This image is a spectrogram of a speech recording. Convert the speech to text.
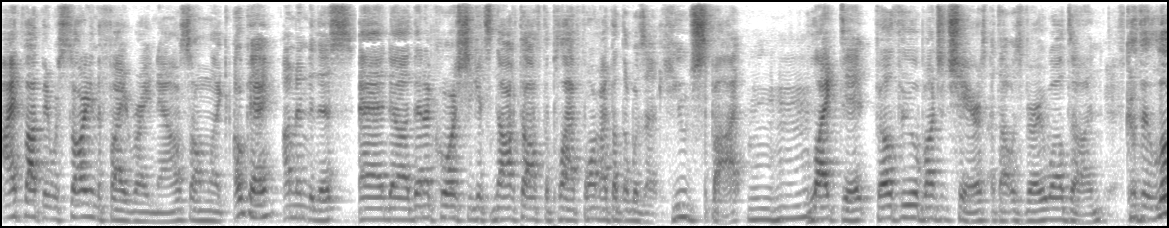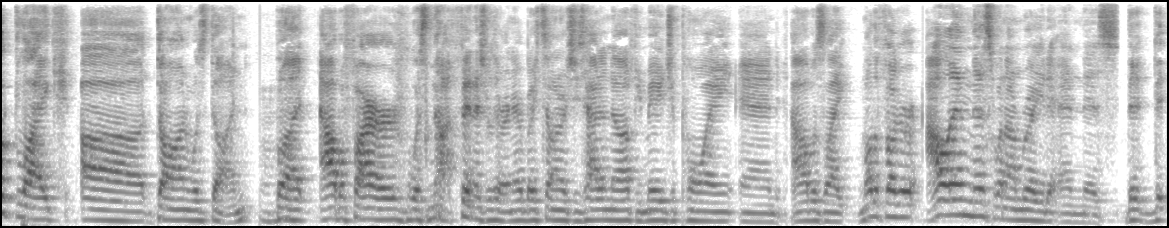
I thought they were starting the fight right now. So I'm like, okay, I'm into this. And uh, then of course she gets knocked off the platform. I thought that was a huge spot. Mm-hmm. Liked it. Fell through a bunch of chairs. I thought it was very well done. Because it looked like uh, Dawn was done, but Alba Fyre was not finished with her, and telling her she's had enough. You made your point, and Alba's like, "Motherfucker, I'll end this when I'm ready to end this. Th- th-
